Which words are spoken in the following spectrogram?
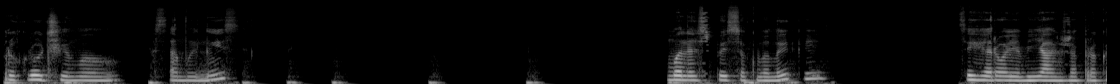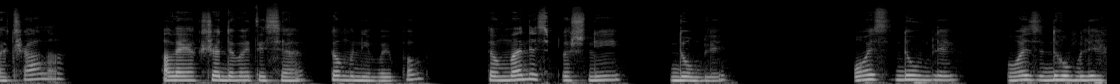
Прокручуємо в самий низ. У мене список великий. Цих героїв я вже прокачала. Але якщо дивитися, хто мені випав, то в мене сплошні дублі. Ось дублі, ось дублі.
